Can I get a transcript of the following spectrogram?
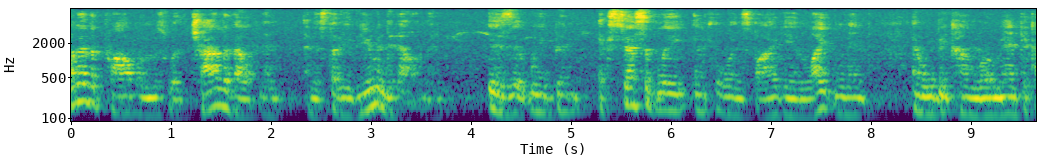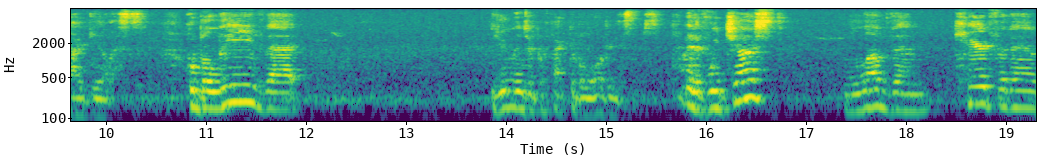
one of the problems with child development and the study of human development is that we've been excessively influenced by the Enlightenment and we become romantic idealists who believe that humans are perfectible organisms. That if we just loved them, cared for them,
